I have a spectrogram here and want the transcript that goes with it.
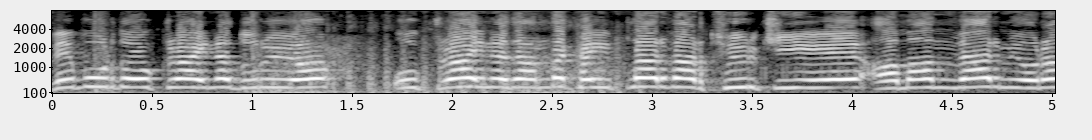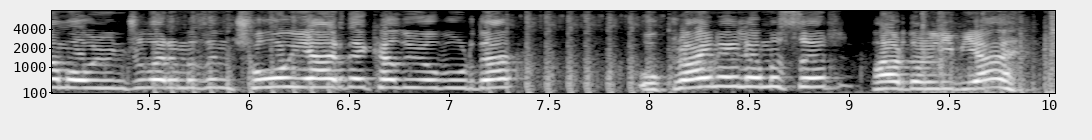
Ve burada Ukrayna duruyor. Ukrayna'dan da kayıplar var. Türkiye aman vermiyor ama oyuncularımızın çoğu yerde kalıyor burada. Ukrayna ile Mısır, pardon Libya.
